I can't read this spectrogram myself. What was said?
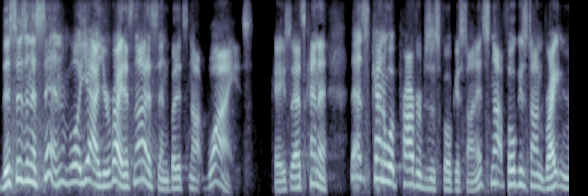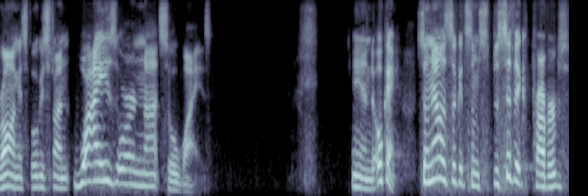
this isn't a sin. Well, yeah, you're right. It's not a sin, but it's not wise. Okay, so that's kind of that's kind of what Proverbs is focused on. It's not focused on right and wrong. It's focused on wise or not so wise. And okay, so now let's look at some specific proverbs.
